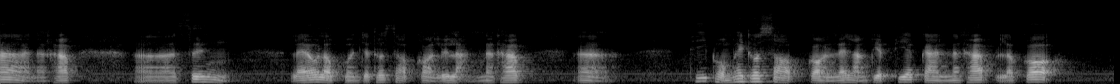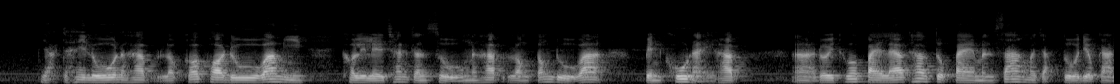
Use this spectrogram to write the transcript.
75 นะครับ ซึ่งแล้วเราควรจะทดสอบก่อนหรือหลังนะครับ อ่า ที่ผมให้ทดสอบก่อนและหลังเปรียบเทียบกันนะครับ แล้วก็อยากจะให้รู้นะครับ แล้วก็พอดูว่ามี correlation กันสูงนะครับ ลองต้องดูว่าเป็นคู่ไหนครับ โดยทั่วไปแล้วถ้าตัวแปรมันสร้างมาจากตัวเดียวกัน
